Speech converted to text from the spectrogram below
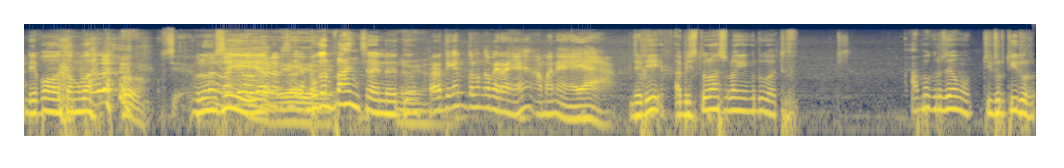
dipotong bah. oh, Belum sih, belum, ya. sih, ya. bukan punchline loh itu. Iya. Perhatikan tolong kameranya, aman ya? Ya. Jadi abis itu langsung lagi yang kedua tuh. Apa kerjamu? Tidur tidur.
